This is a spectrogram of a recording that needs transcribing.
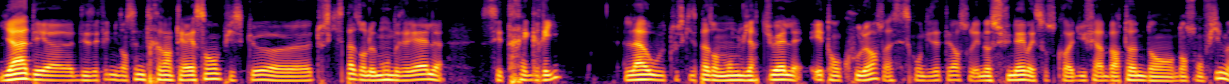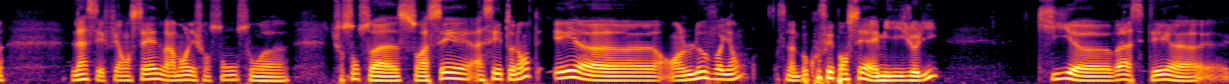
Il y a des, euh, des, effets de mise en scène très intéressants puisque euh, tout ce qui se passe dans le monde réel, c'est très gris. Là où tout ce qui se passe dans le monde virtuel est en couleur, c'est ce qu'on disait tout à l'heure sur les noces funèbres et sur ce qu'aurait dû faire Burton dans, dans son film. Là, c'est fait en scène, vraiment, les chansons sont, euh, chansons sont, assez, assez étonnantes. Et en le voyant, ça m'a beaucoup fait penser à Émilie Jolie, qui, voilà, c'était euh,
